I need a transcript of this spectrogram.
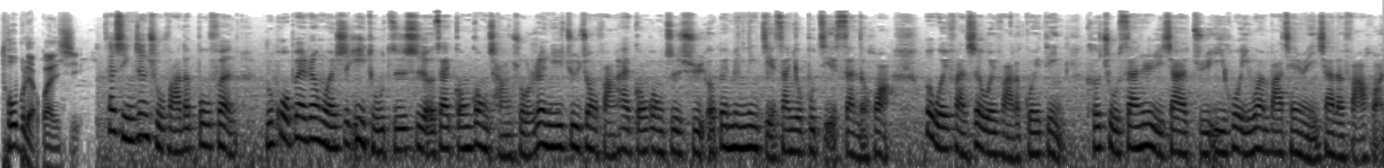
脱不了关系。在行政处罚的部分，如果被认为是意图滋事而在公共场所任意聚众妨害公共秩序，而被命令解散又不解散的话，会违反涉违法的规定，可处三日以下的拘役或一万八千元以下的罚款。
